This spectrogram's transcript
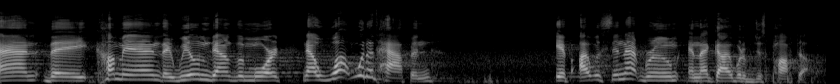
And they come in, they wheel him down to the morgue. Now, what would have happened if I was in that room and that guy would have just popped up?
